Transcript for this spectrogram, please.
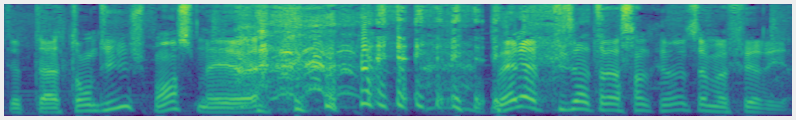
peut-être attendue, je pense, mais, mais la plus intéressante quand même. Ça m'a fait rire.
